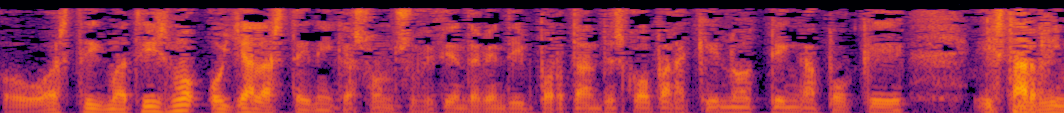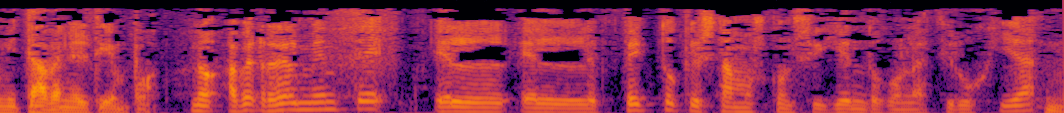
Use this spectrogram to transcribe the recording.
o astigmatismo o ya las técnicas son suficientemente importantes como para que no tenga por qué estar limitada en el tiempo? No, a ver, realmente el, efecto que estamos consiguiendo con la cirugía, mm.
